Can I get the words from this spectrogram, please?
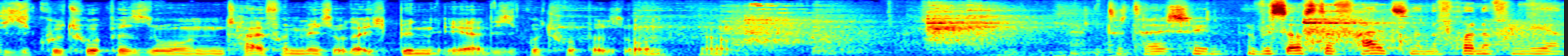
diese Kulturperson Teil von mir ist oder ich bin eher diese Kulturperson. Ja. Total schön. Du bist aus der Pfalz, eine Freundin von mir,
